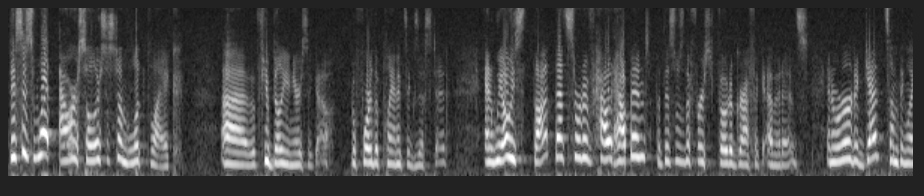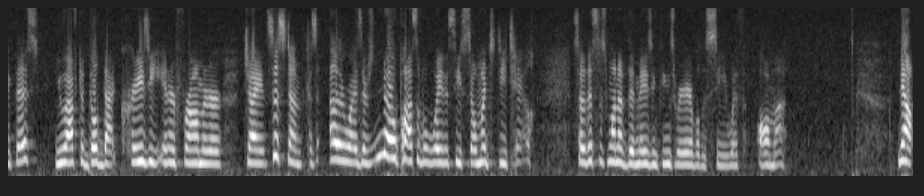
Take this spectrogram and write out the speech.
This is what our solar system looked like uh, a few billion years ago, before the planets existed. And we always thought that's sort of how it happened, but this was the first photographic evidence. And in order to get something like this, you have to build that crazy interferometer giant system, because otherwise there's no possible way to see so much detail. So this is one of the amazing things we were able to see with ALMA. Now,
